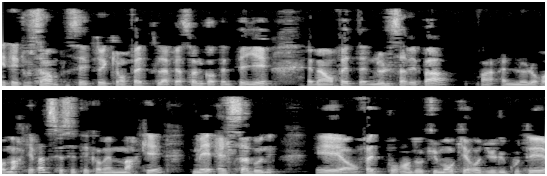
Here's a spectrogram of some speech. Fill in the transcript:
était tout simple, c'était qu'en fait la personne quand elle payait, eh ben en fait elle ne le savait pas, enfin elle ne le remarquait pas parce que c'était quand même marqué, mais elle s'abonnait. Et en fait pour un document qui aurait dû lui coûter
